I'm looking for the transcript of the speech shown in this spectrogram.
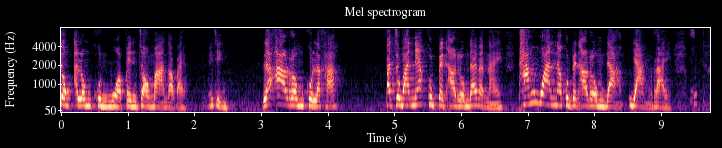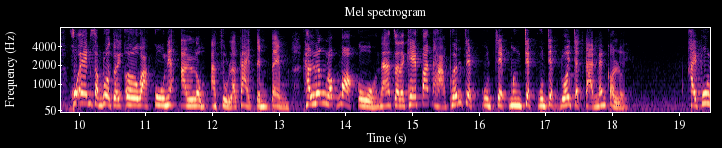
จงอารมณ์ขุนมัวเป็นจอมมารต่อไป ไม่จริง แล้วอารมณ์คุณล่ะคะ ปัจจุบันเนี้ยคุณเป็นอารมณ์ได้แบบไหน ทั้งวันนะคุณเป็นอารมณ์ด่างอย่างไรครูเองสำรวจตัวเองเออว่ะกูเนี่ยอารมณ์อสุรกายเต็มเต็มๆถ้าเรื่องลบบอกกูนะจระเข้ฟาดหางเพื่อนเจ็บกูเจ็บมึงเจ็บกูเจ็บด้วยจัดการแม่งก่อนเลย ใครพูด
